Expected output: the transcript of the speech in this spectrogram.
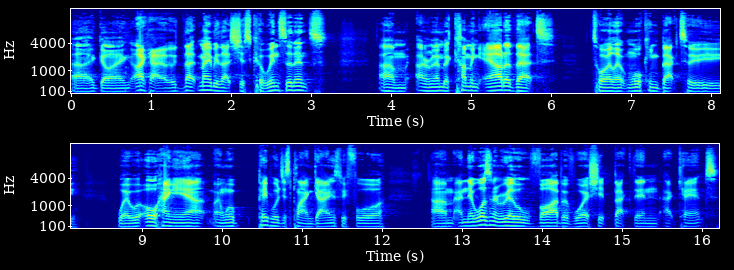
uh, going, okay, that, maybe that's just coincidence. Um, I remember coming out of that toilet and walking back to where we're all hanging out, and we're, people were just playing games before. Um, and there wasn't a real vibe of worship back then at camps.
